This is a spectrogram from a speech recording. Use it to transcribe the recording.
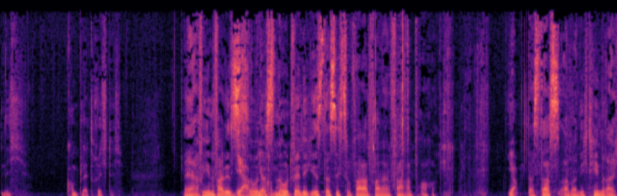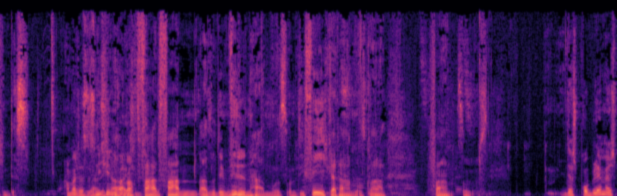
nicht komplett richtig. Naja, auf jeden Fall ist es so, dass notwendig ist, dass ich zum Fahrradfahren ein Fahrrad brauche. Ja. Dass das aber nicht hinreichend ist. Aber das ist weil nicht ich hinreichend. Auch noch Fahrradfahren, also den Willen haben muss und die Fähigkeit haben muss, Fahrrad fahren zu müssen das Problem ist,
